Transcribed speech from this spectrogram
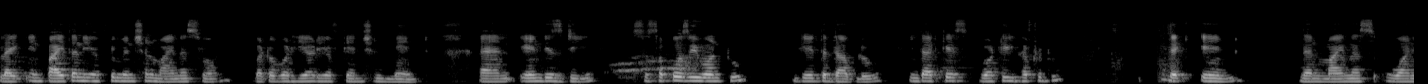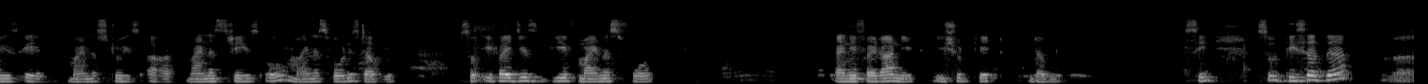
Like in python you have to mention minus one but over here you have to mention ment and end is d. So suppose you want to get the w. In that case what you have to do? Like end then minus 1 is L, minus 2 is R, minus 3 is O, minus 4 is W. So if I just give minus 4 and if I run it, you should get W. See? So these are the uh,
